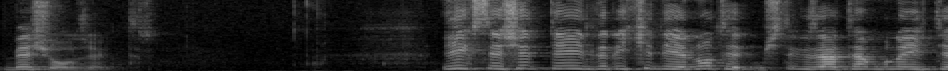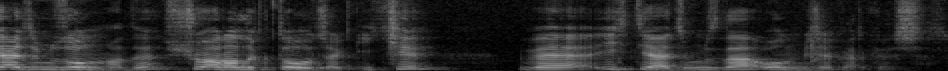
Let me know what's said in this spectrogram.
5 olacaktır. X eşit değildir 2 diye not etmiştik. Zaten buna ihtiyacımız olmadı. Şu aralıkta olacak 2 ve ihtiyacımız da olmayacak arkadaşlar.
